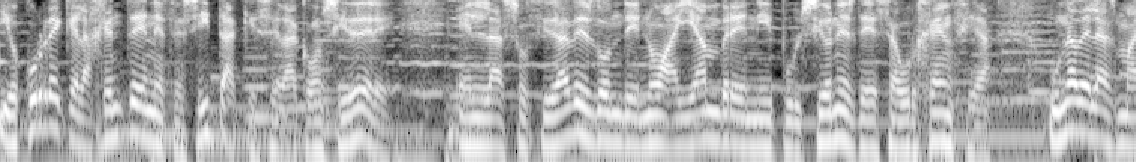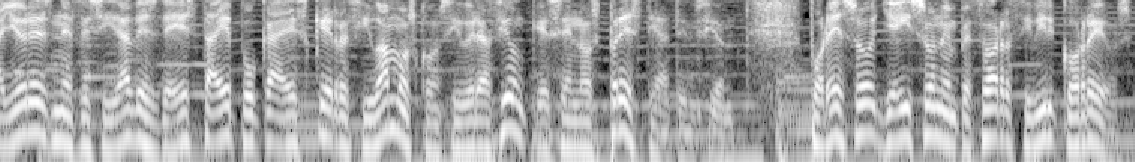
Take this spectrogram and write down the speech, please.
Y ocurre que la gente necesita que se la considere. En las sociedades donde no hay hambre ni pulsiones de esa urgencia, una de las mayores necesidades de esta época es que recibamos consideración, que se nos preste atención. Por eso Jason empezó a recibir correos.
